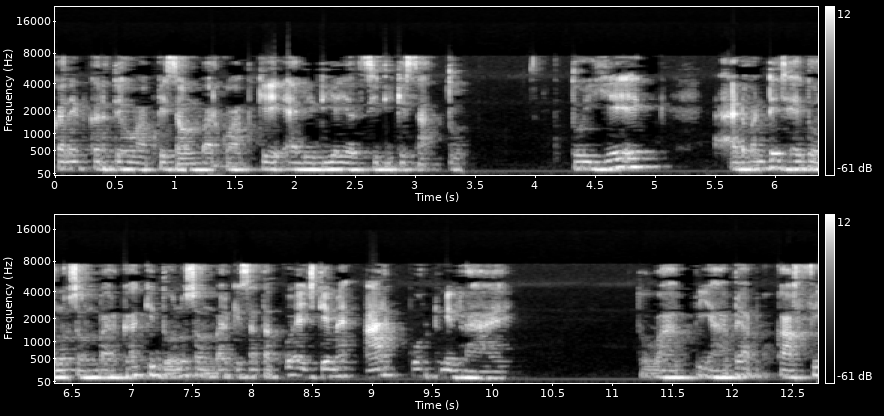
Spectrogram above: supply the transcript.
कनेक्ट करते हो आपके साउंड बार को, आपके एल या एल के साथ तो। तो ये एक एडवांटेज है दोनों साउंड बार का कि दोनों साउंड बार के साथ आपको H D M I arc port मिल रहा है। तो वहाँ यहाँ पे आपको काफ़ी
